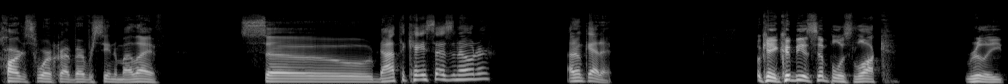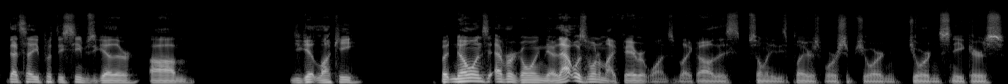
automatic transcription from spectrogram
Hardest worker I've ever seen in my life. So, not the case as an owner? I don't get it. Okay, it could be as simple as luck. Really, that's how you put these teams together. Um, you get lucky, but no one's ever going there. That was one of my favorite ones. Like, oh, there's so many of these players worship Jordan, Jordan sneakers.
